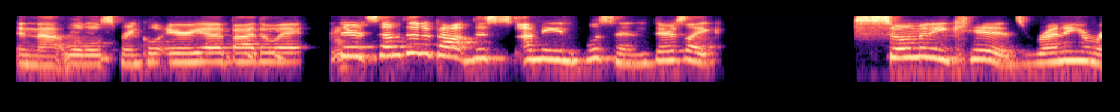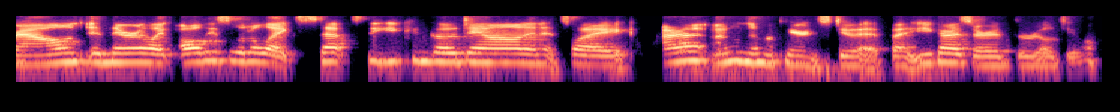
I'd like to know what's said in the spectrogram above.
in that little sprinkle area, by the way. There's something about this. I mean, listen, there's like so many kids running around, and there are like all these little like steps that you can go down. And it's like, I, I don't know how parents do it, but you guys are the real deal.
